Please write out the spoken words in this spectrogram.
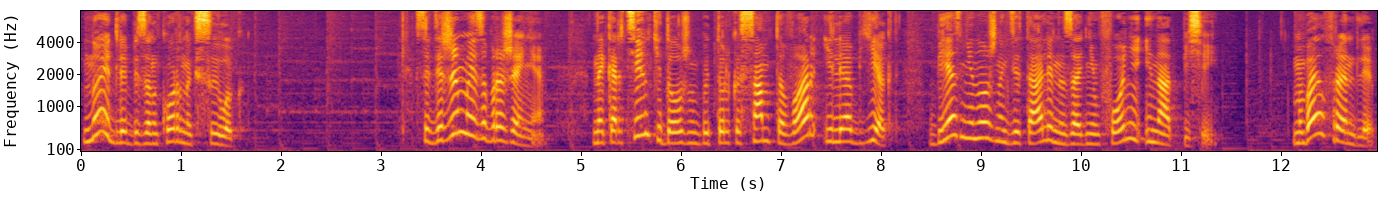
но и для безанкорных ссылок. Содержимое изображения. На картинке должен быть только сам товар или объект, без ненужных деталей на заднем фоне и надписей. Mobile Friendly.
